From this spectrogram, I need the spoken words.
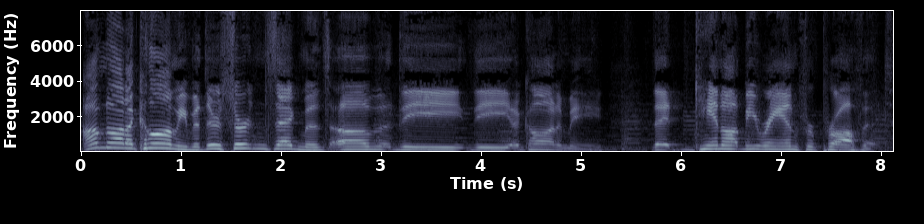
I'm not a commie, but there's certain segments of the the economy that cannot be ran for profit.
